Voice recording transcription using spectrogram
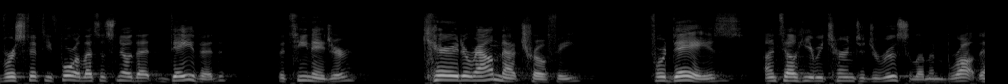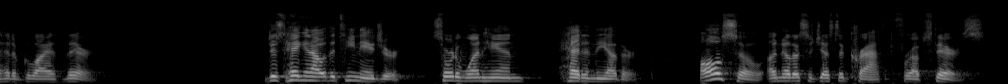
verse 54, lets us know that David, the teenager, carried around that trophy for days until he returned to Jerusalem and brought the head of Goliath there just hanging out with a teenager, sword in one hand, head in the other. Also, another suggested craft for upstairs.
